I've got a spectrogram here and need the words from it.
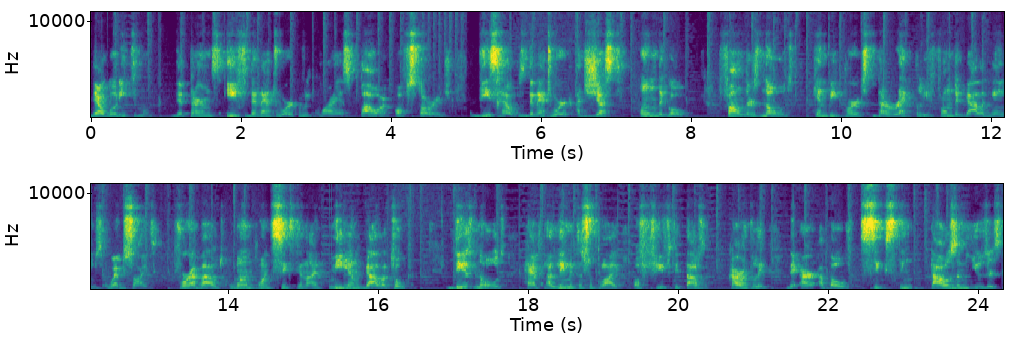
The algorithm determines if the network requires power of storage. This helps the network adjust on the go. Founders nodes can be purchased directly from the Gala Games website for about 1.69 million Gala token. These nodes have a limited supply of 50,000. Currently, there are above 16,000 users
